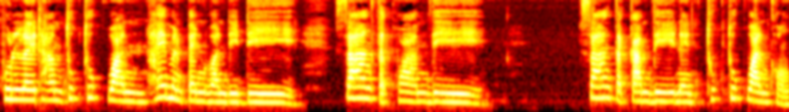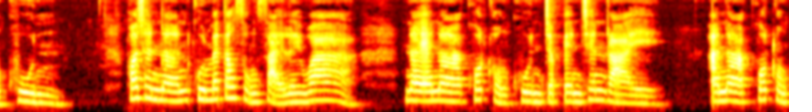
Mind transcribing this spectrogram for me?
คุณเลยทำทุกๆวันให้มันเป็นวันดีๆ สร้างแต่ความดี สร้างแต่กรรมดีในทุกๆวันของคุณ เพราะฉะนั้นคุณไม่ต้องสงสัยเลยว่า ในอนาคตของคุณจะเป็นเช่นไรอนาคตของ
